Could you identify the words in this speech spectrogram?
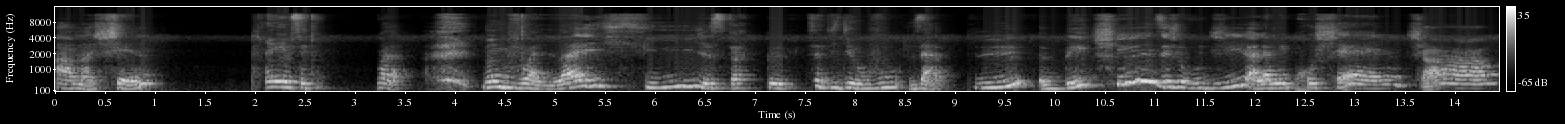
à ma chaîne. Et c'est tout. Voilà. Donc voilà les filles. J'espère que cette vidéo vous a plu. Bitches. Et je vous dis à l'année prochaine. Ciao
